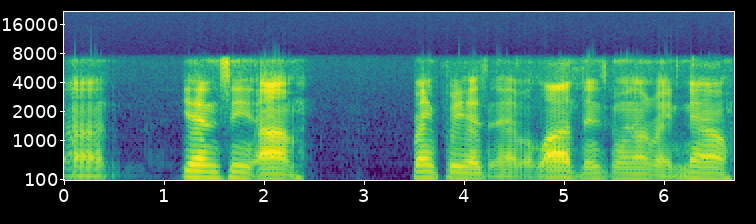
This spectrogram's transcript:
Uh, you haven't seen um Brain Free has have a lot of things going on right now.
